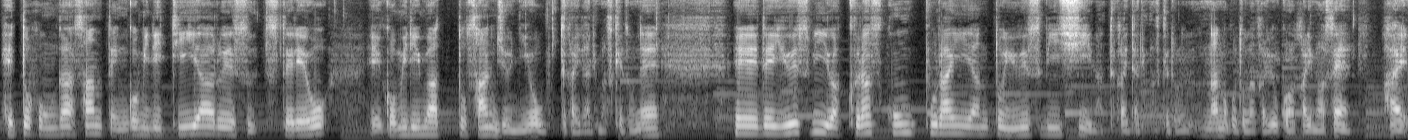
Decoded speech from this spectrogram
ヘッドホンが 3.5mm TRS ステレオ 5mm32 オームって書いてありますけどね。えー、で、USB はクラスコンプライアント USB-C なんて書いてありますけど、何のことだかよくわかりません。はい。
